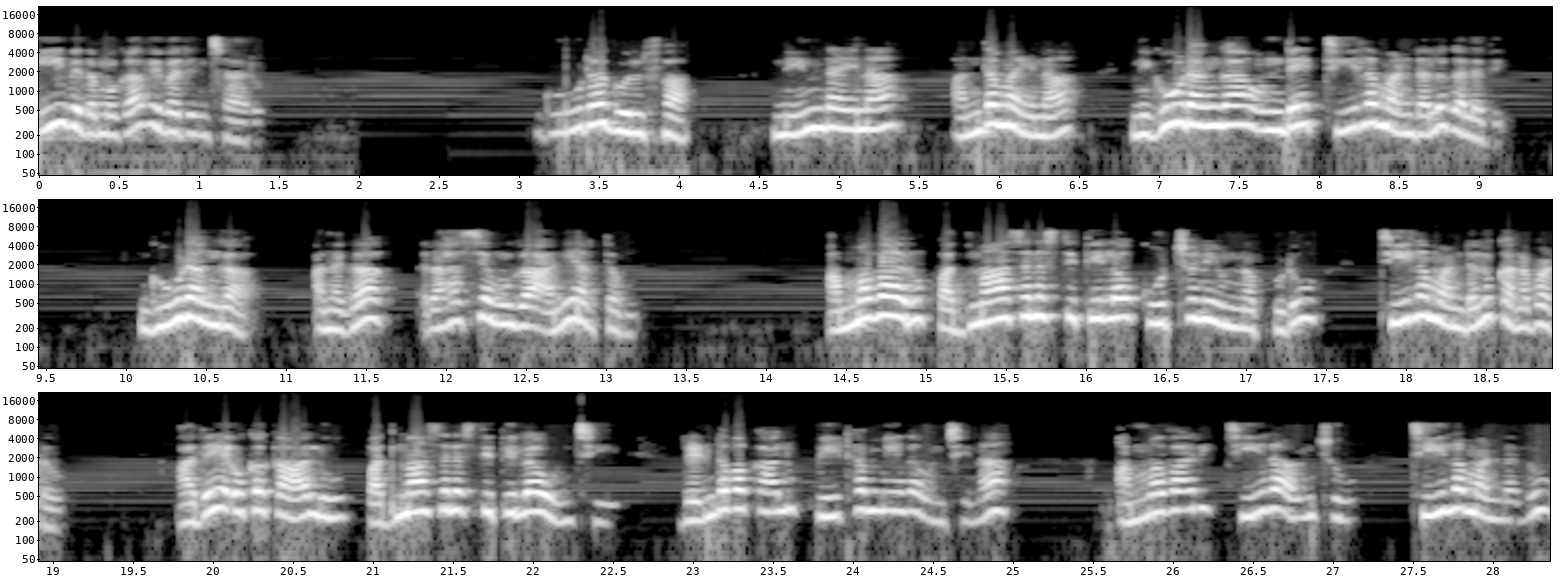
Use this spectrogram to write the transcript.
ఈ విధముగా వివరించారు. గూఢగుల్ఫ నిండైన అందమైన నిగూఢంగా ఉండే చీలమండలు గలది. గూఢంగా అనగా రహస్యముగా అని అర్థం. అమ్మవారు పద్మాసన స్థితిలో కూర్చొని ఉన్నప్పుడు చీలమండలు కనబడవు. అదే ఒక కాలు పద్మాసన స్థితిలో ఉంచి రెండవ కాలు పీఠం మీద ఉంచిన అమ్మవారి చీర అంచు చీలమండను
